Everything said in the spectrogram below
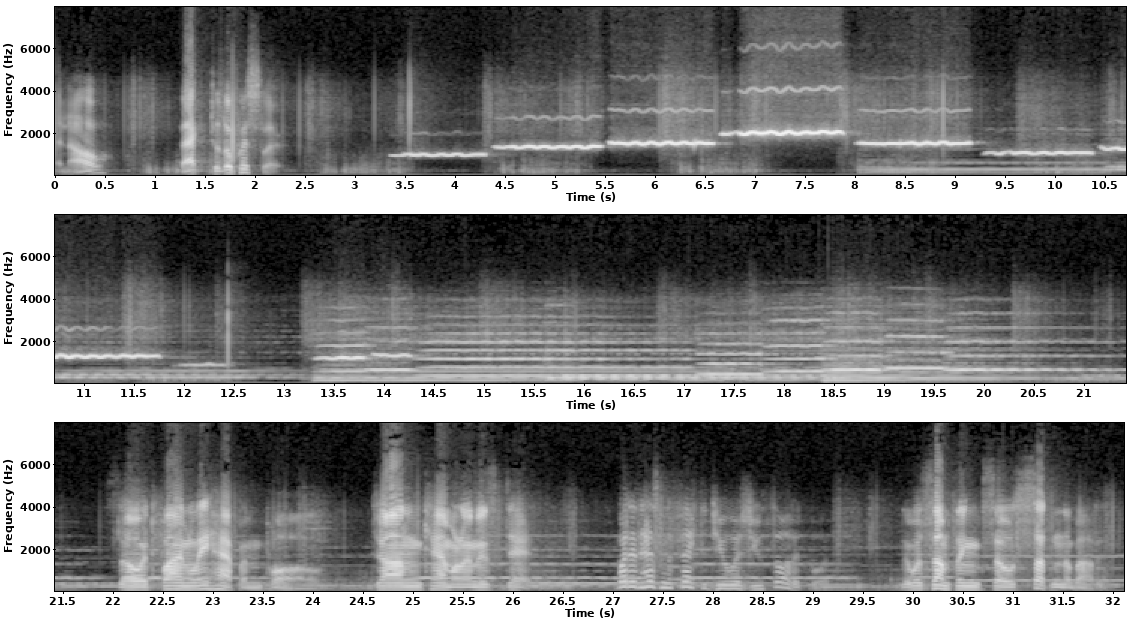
And now, back to the Whistler. Finally happened, Paul. John Cameron is dead. But it hasn't affected you as you thought it would. There was something so sudden about it.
